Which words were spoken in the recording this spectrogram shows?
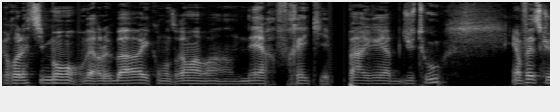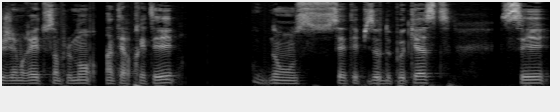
relativement vers le bas. Et commence vraiment à avoir un air frais qui est pas agréable du tout. Et en fait ce que j'aimerais tout simplement interpréter dans cet épisode de podcast c'est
